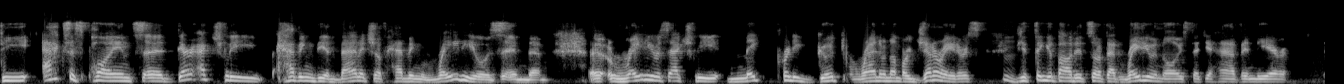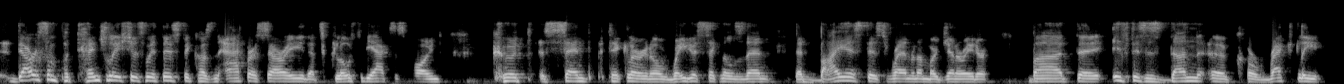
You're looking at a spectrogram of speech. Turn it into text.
the access points uh, they're actually having the advantage of having radios in them uh, radios actually make pretty good random number generators hmm. if you think about it sort of that radio noise that you have in the air there are some potential issues with this because an adversary that's close to the access point could send particular you know radio signals then that bias this random number generator but uh, if this is done uh, correctly,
